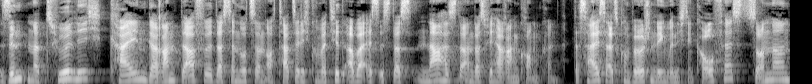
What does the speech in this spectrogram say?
sind natürlich kein Garant dafür, dass der Nutzer dann auch tatsächlich konvertiert, aber es ist das Naheste, an das wir herankommen können. Das heißt, als Conversion legen wir nicht den Kauf fest, sondern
